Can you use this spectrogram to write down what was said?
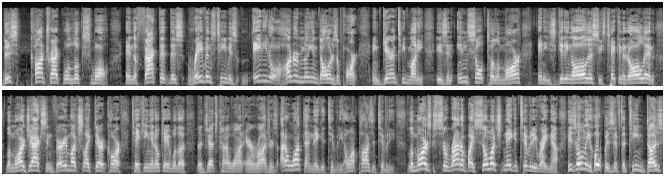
This contract will look small. And the fact that this Ravens team is 80 to 100 million dollars apart in guaranteed money is an insult to Lamar and he's getting all this he's taking it all in. Lamar Jackson very much like Derek Carr taking in okay, well the the Jets kind of want Aaron Rodgers. I don't want that negativity. I want positivity. Lamar's surrounded by so much negativity right now. His only hope is if the team does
